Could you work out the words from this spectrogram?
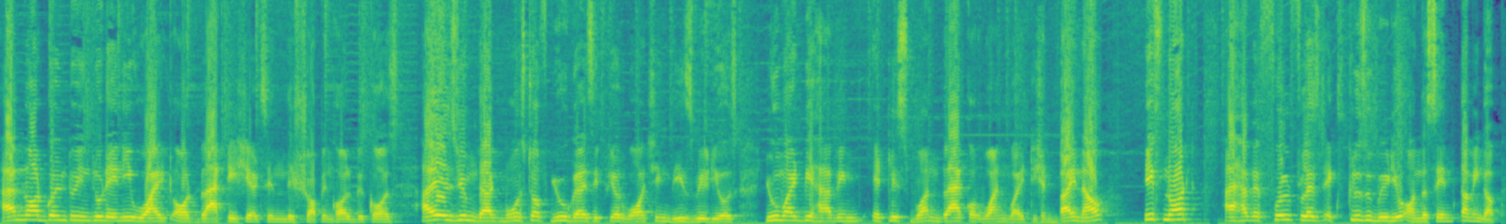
I am not going to include any white or black t-shirts in this shopping haul because i assume that most of you guys if you're watching these videos you might be having at least one black or one white t-shirt by now. If not i have a full-fledged exclusive video on the same coming up.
